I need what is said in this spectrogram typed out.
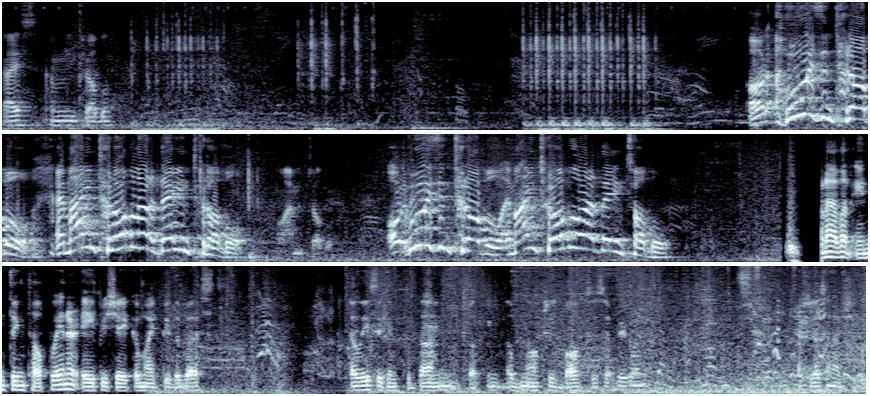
Guys, I'm in trouble. Or who is in trouble? Am I in trouble or are they in trouble? Oh, I'm in trouble. Or who is in trouble? Am I in trouble or are they in trouble? When I have an inting top laner, AP Shaco might be the best. At least it can put down fucking obnoxious boxes everywhere. She doesn't have shield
